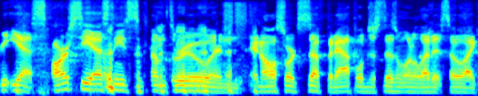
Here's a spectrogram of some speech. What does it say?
yes, RCS needs to come through and, and all sorts of stuff, but Apple just doesn't want to let it. So like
